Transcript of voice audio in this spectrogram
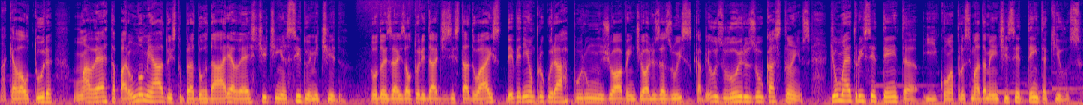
Naquela altura, um alerta para o nomeado estuprador da área leste tinha sido emitido. Todas as autoridades estaduais deveriam procurar por um jovem de olhos azuis, cabelos loiros ou castanhos, de 1,70m e com aproximadamente 70 quilos.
